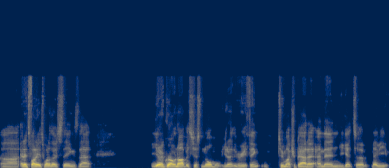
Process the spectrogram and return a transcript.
Uh, and it's funny, it's one of those things that you know, growing up, it's just normal. You don't really think too much about it. And then you get to maybe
